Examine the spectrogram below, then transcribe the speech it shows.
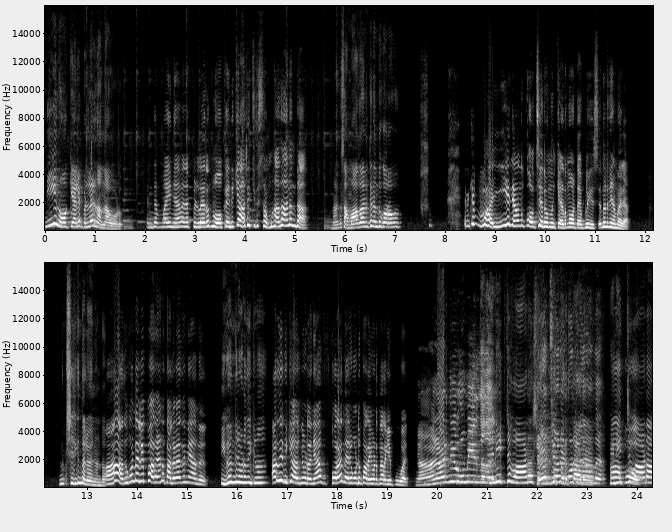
നീ നോക്കിയാലേ പിള്ളേർ നന്നാവുള്ളൂ. എന്റെ അമ്മായി ഞാൻ വല്ല പിള്ളേരെ നോക്ക. എനിക്ക് ആദ്യം ഇച്ചിരി സമാധാനം എന്താ? നിനക്ക് സമാധാനത്തിന് എന്ത് കുറവ്? എനിക്ക് വയ്യ. ഞാൻ ഒന്ന് കുറച്ചു നേരം ഒന്ന് കിടന്നോട്ടെ പ്ലീസ് എന്നിട്ട് ഞാൻ വരാം. നിനക്ക് ശരിക്കും തലവേദന ഉണ്ടോ ആ അതുകൊണ്ടല്ലേ പറയണ തലവേദനയാന്ന്. ഇവ എന്തിനാ ഇവിടെ നിക്കണത് അത് എനിക്ക് അറിഞ്ഞൂടാ. ഞാൻ കൊറേ നേരം കൊണ്ട് പറയും ഇവിടെ നിന്ന് ഇറങ്ങി പോവാൻ. ഞാനായിരുന്നു ഈ റൂമിൽ ഇരുന്നത്. എണീറ്റ് വാടാ ചേച്ചിയാണ് ഇങ്ങോട്ട് ശല്യപ്പെടുത്താതെ. വരുന്നത്. എണീറ്റ് വാടാ.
